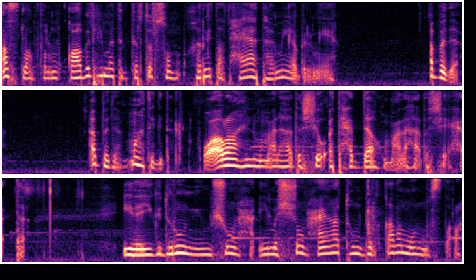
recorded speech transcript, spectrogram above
أصلا في المقابل هي ما تقدر ترسم خريطة حياتها مية بالمية. أبدا. أبدا. ما تقدر. وأراهنهم على هذا الشيء وأتحداهم على هذا الشيء حتى. إذا يقدرون يمشون يمشون حياتهم بالقلم والمسطرة.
